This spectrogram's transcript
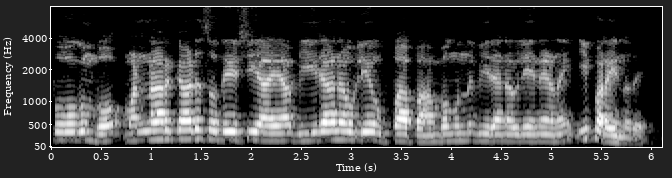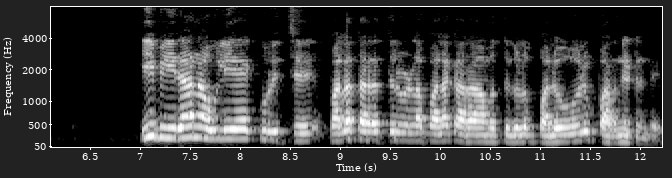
പോകുമ്പോ മണ്ണാർക്കാട് സ്വദേശിയായ വീരാനൗലിയ ഉപ്പാപ്പ അമ്പങ്കുന്ന് വീരാനൗലിയനെയാണ് ഈ പറയുന്നത്. ഈ ബീരാൻ ഔലിയെ കുറിച്ച് പലതരത്തിലുള്ള പല കറാമത്തുകളും പലരും പറഞ്ഞിട്ടുണ്ട്.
